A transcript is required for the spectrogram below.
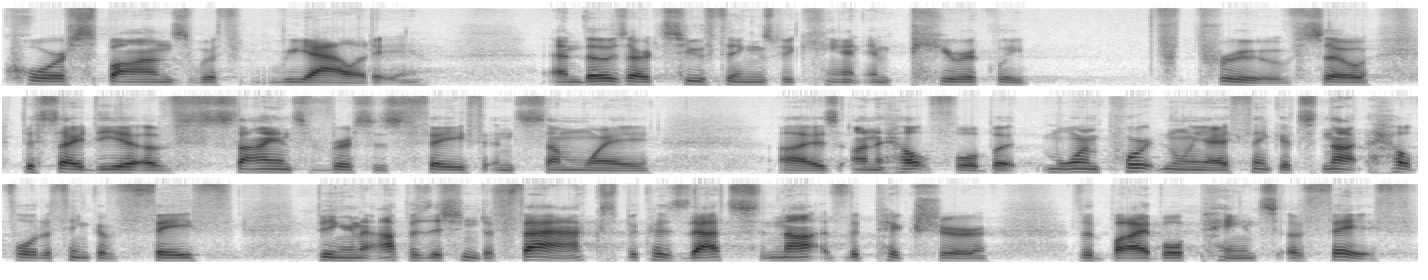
corresponds with reality. And those are two things we can't empirically prove. So, this idea of science versus faith in some way uh, is unhelpful. But more importantly, I think it's not helpful to think of faith being in opposition to facts because that's not the picture the Bible paints of faith.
